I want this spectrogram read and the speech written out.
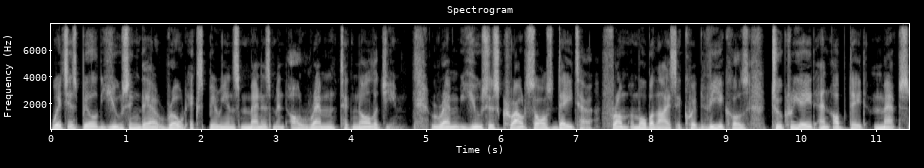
which is built using their Road Experience Management or REM technology. REM uses crowdsourced data from Mobileye's equipped vehicles to create and update maps.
